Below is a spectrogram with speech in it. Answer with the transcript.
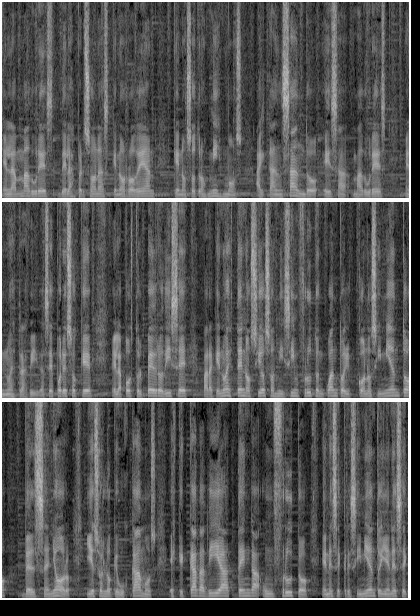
en la madurez de las personas que nos rodean que nosotros mismos alcanzando esa madurez en nuestras vidas. Es por eso que el apóstol Pedro dice, para que no estén ociosos ni sin fruto en cuanto al conocimiento del Señor. Y eso es lo que buscamos, es que cada día tenga un fruto en ese crecimiento y en ese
